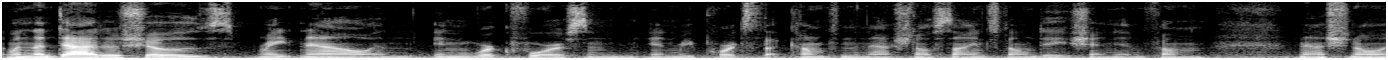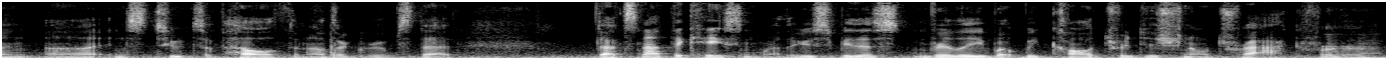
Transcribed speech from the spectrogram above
when the data shows right now in, in workforce and in reports that come from the National Science Foundation and from National uh, Institutes of Health and other groups that that's not the case anymore. There used to be this really what we call traditional track for, mm-hmm.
